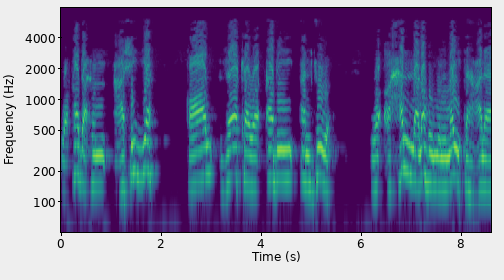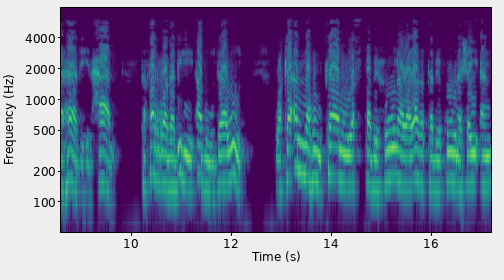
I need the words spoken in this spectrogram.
وقدح عشية. قال ذاك وأبي الجوع وأحل لهم الميتة على هذه الحال. تفرد به أبو داود وكأنهم كانوا يصطبحون ويغتبقون شيئا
